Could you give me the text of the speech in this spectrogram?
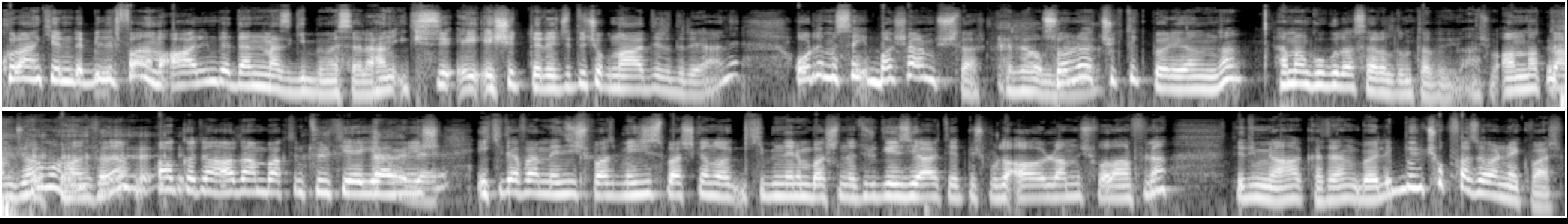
Kur'an-ı Kerim'de bilir falan ama alim de denmez gibi mesela. Hani ikisi e- eşit derecede çok nadirdir yani. Orada mesela başarmışlar. Sonra çıktık böyle yanından. Hemen Google'a sarıldım tabii. Yani şimdi anlattı amca ama hani falan. Hakikaten adam baktım Türkiye'ye gelmiş. Öyle. iki defa meclis, baş- meclis başkanı olarak 2000'lerin başında Türkiye'yi ziyaret etmiş. Burada ağırlanmış falan filan. Dedim ya hakikaten böyle, böyle çok fazla örnek var.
